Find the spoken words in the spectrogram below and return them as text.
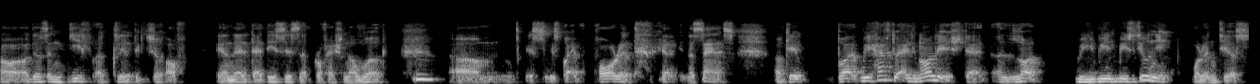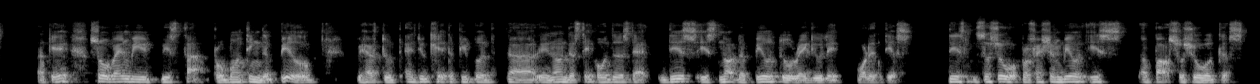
or doesn't give a clear picture of and that, that this is a professional work. Mm. Um, it's, it's quite foreign in a sense. Okay, but we have to acknowledge that a lot we, we, we still need volunteers. Okay, so when we, we start promoting the bill, we have to educate the people, uh, you know, the stakeholders that this is not the bill to regulate volunteers. This social profession bill is about social workers,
